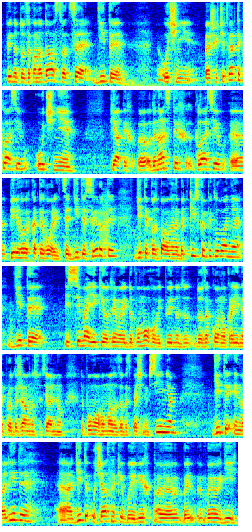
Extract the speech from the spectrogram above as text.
Відповідно до законодавства, це діти, учні перших четвертих класів, учні 5-11 класів е, пільгових категорій. Це діти-сироти, діти позбавлені батьківського піклування, діти із сімей, які отримують допомогу відповідно до- закону України про державну соціальну допомогу малозабезпеченим сім'ям, діти-інваліди, е, діти учасників бойових, е, бойових дій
